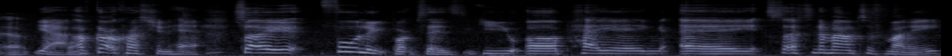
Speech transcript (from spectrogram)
Uh, Yeah, go. I've got a question here. So, for loot boxes, you are paying a certain amount of money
